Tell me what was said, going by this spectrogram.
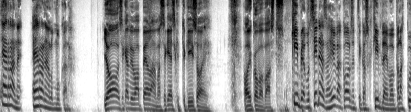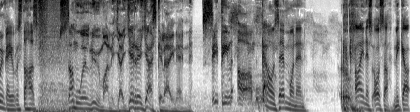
Ei Rane, ei Rane ollut mukana. Joo, se kävi vaan pelaamassa, keskittyi kisoihin. Oli kova vastus. Kimble, mutta sinänsä hyvä konsepti, koska Kimble voi pelaa kuinka juuri tahansa. Samuel Nyman ja Jere Jäskeläinen. Sitin aamu. Mikä on semmonen ru- ainesosa, mikä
